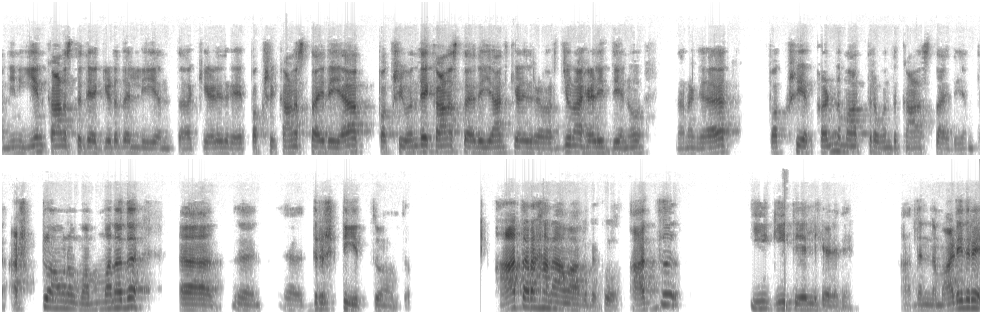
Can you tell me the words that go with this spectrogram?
ನಿನಗೆ ಏನ್ ಕಾಣಿಸ್ತದೆ ಆ ಗಿಡದಲ್ಲಿ ಅಂತ ಕೇಳಿದ್ರೆ, ಪಕ್ಷಿ ಕಾಣಿಸ್ತಾ ಇದೆಯಾ? ಪಕ್ಷಿ ಒಂದೇ ಕಾಣಿಸ್ತಾ ಇದೆಯಾ ಅಂತ ಕೇಳಿದ್ರೆ, ಅರ್ಜುನ ಹೇಳಿದ್ದೇನು, ನನಗ ಪಕ್ಷಿಯ ಕಣ್ಣು ಮಾತ್ರ ಒಂದು ಕಾಣಿಸ್ತಾ ಇದೆ ಅಂತ. ಅಷ್ಟು ಅವನು ಮಮ್ಮನದ ದೃಷ್ಟಿ ಇತ್ತು ಅಂತ ಆ ತರಹ ನಾವಾಗಬೇಕು. ಅದು ಈ ಗೀತೆಯಲ್ಲಿ ಹೇಳಿದೆ. ಅದನ್ನ ಮಾಡಿದ್ರೆ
